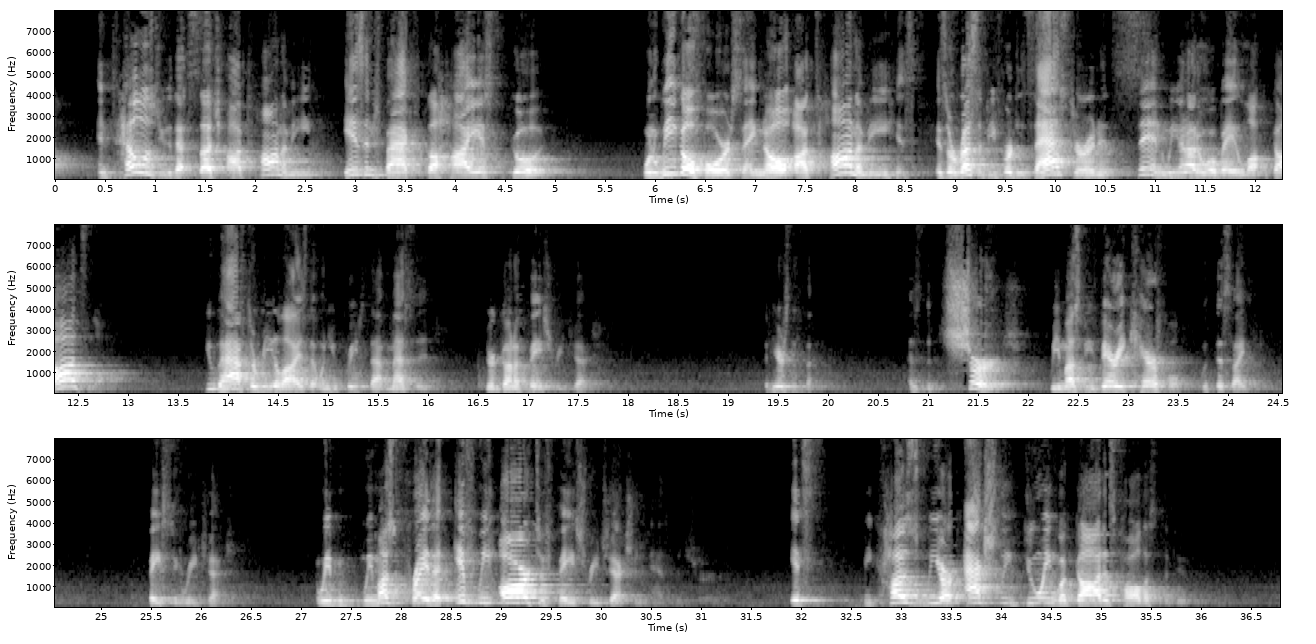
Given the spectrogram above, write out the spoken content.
and tells you that such autonomy is, in fact, the highest good. When we go forward saying no, autonomy is, is a recipe for disaster and it's sin, we got to obey God's law. You have to realize that when you preach that message, you're going to face rejection. But here's the thing as the church, we must be very careful with this idea of facing rejection. We, we must pray that if we are to face rejection as the church, it's because we are actually doing what God has called us to.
